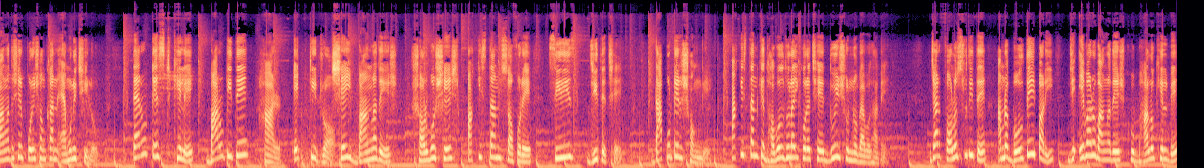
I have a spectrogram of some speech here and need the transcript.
বাংলাদেশের পরিসংখ্যান এমনই ছিল। তেরো টেস্ট খেলে বারোটিতে হার, একটি ড্র। সেই বাংলাদেশ সর্বশেষ পাকিস্তান সফরে সিরিজ জিতেছে দাপটের সঙ্গে। পাকিস্তানকে ধবলধোলাই করেছে দুই শূন্য ব্যবধানে। যার ফলশ্রুতিতে আমরা বলতেই পারি যে এবারও বাংলাদেশ খুব ভালো খেলবে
